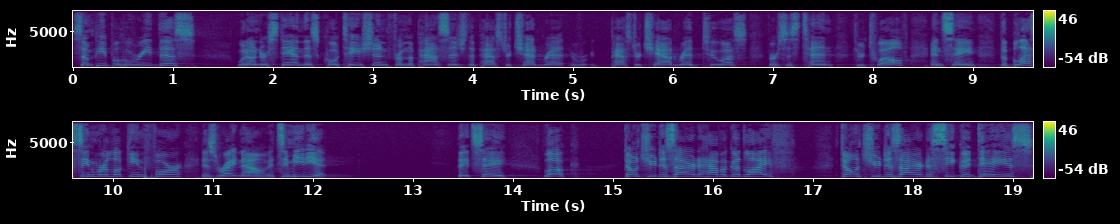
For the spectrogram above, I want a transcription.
some people who read this would understand this quotation from the passage that Pastor Chad, read, Pastor Chad read to us, verses 10 through 12, and saying, The blessing we're looking for is right now, it's immediate. They'd say, Look, don't you desire to have a good life? Don't you desire to see good days?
